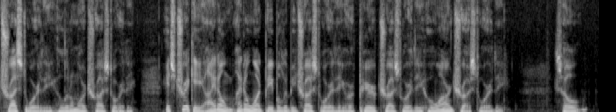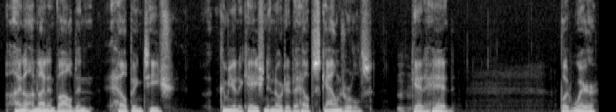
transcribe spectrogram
trustworthy, a little more trustworthy. It's tricky. I don't I don't want people to be trustworthy or appear trustworthy who aren't trustworthy. So I am not involved in helping teach communication in order to help scoundrels mm-hmm. get ahead. But where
